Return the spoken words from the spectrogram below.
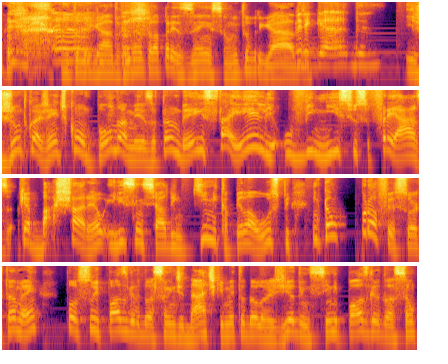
muito obrigado, Renan, pela presença. Muito obrigado. Obrigada. E junto com a gente, compondo a mesa também, está ele, o Vinícius Freasa, que é bacharel e licenciado em Química pela USP, então professor também, possui pós-graduação em Didática e Metodologia do Ensino e pós-graduação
